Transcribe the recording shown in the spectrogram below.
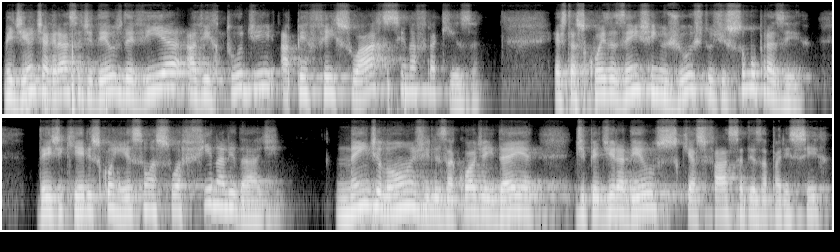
Mediante a graça de Deus, devia a virtude aperfeiçoar-se na fraqueza. Estas coisas enchem os justos de sumo prazer, desde que eles conheçam a sua finalidade. Nem de longe lhes acode a ideia de pedir a Deus que as faça desaparecer.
